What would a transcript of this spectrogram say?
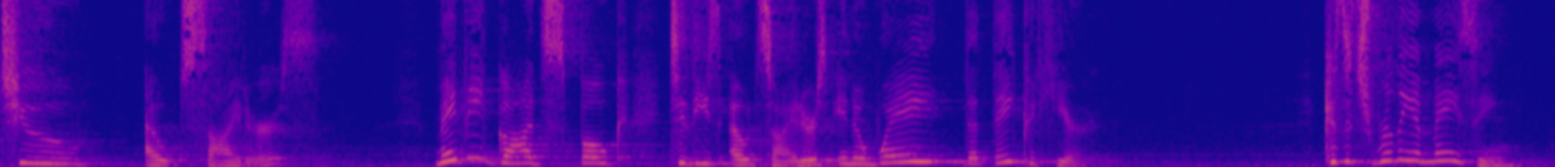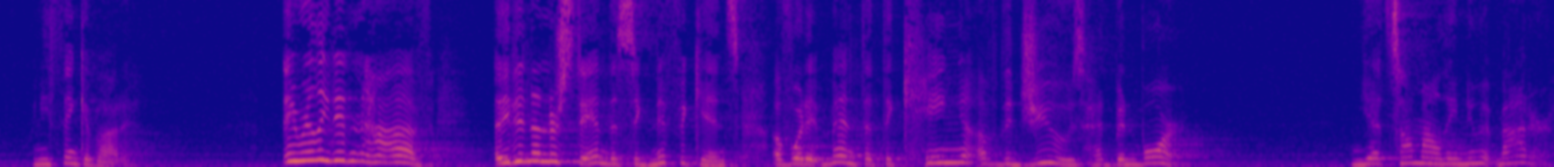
to outsiders Maybe God spoke to these outsiders in a way that they could hear. Because it's really amazing when you think about it. They really didn't have, they didn't understand the significance of what it meant that the king of the Jews had been born. And yet somehow they knew it mattered.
